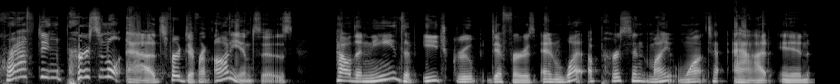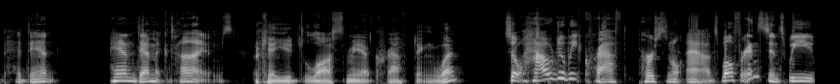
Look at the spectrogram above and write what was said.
crafting personal ads for different audiences. How the needs of each group differs and what a person might want to add in pedan- pandemic times. Okay, you lost me at crafting. What? So, how do we craft personal ads? Well, for instance, we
